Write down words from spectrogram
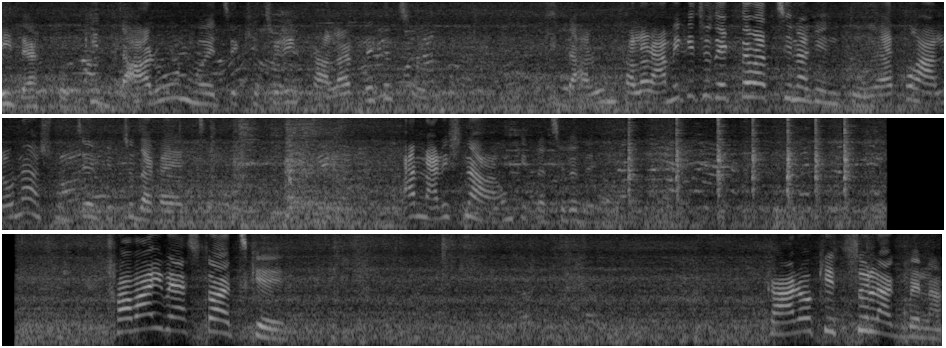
এই দেখো, কি দারুণ হয়েছে খিচুড়ির কালার দেখেছ? কি দারুণ কালার আমি কিছু দেখতে পাচ্ছি না কিন্তু, এত আলো না, সূর্যের কিচ্ছু দেখা যাচ্ছে আর নারিস না অঙ্কিতা ছেড়ে দে। সবাই ব্যস্ত আজকে। কারও কিচ্ছু লাগবে না।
